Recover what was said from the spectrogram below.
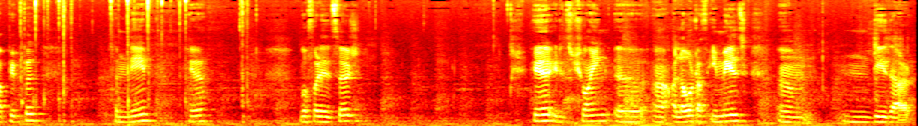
of people, some name here, go for the search. Here it is showing uh, uh, a lot of emails. Um, mm, these are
